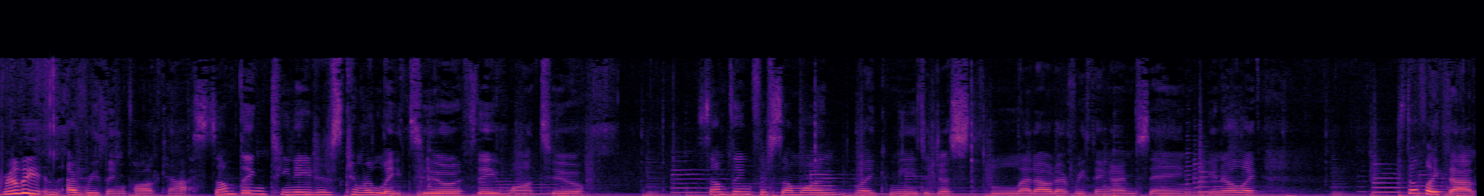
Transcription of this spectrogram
really an everything podcast. Something teenagers can relate to if they want to. Something for someone like me to just let out everything I'm saying, you know, like stuff like that.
